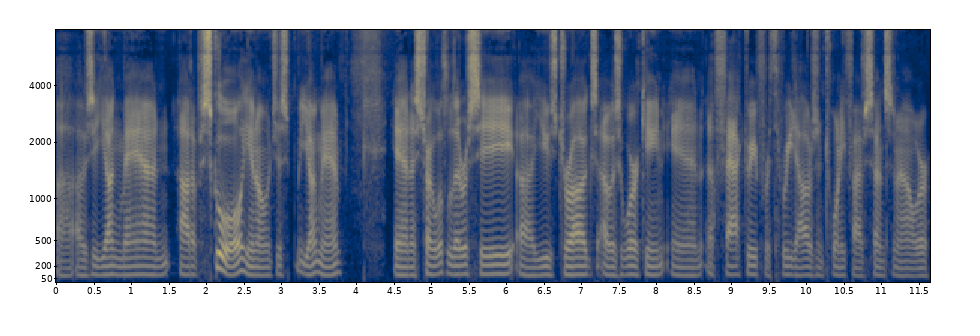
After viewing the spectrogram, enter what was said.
uh, I was a young man out of school, you know, just a young man. And I struggled with literacy, uh, used drugs. I was working in a factory for $3.25 an hour.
